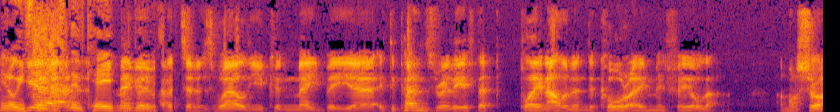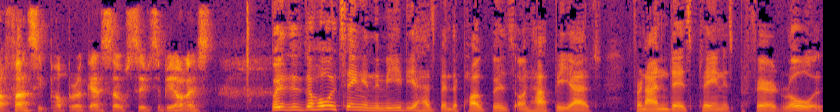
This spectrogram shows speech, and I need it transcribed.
you know, he's, yeah, still, he's still capable. Maybe with Everton as well, you can maybe. Uh, it depends really. If they're playing Allen and Doucouré in midfield, I'm not sure I fancy Pogba against those two, to be honest. But the, the whole thing in the media has been that Pogba's unhappy at Fernandes playing his preferred role.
